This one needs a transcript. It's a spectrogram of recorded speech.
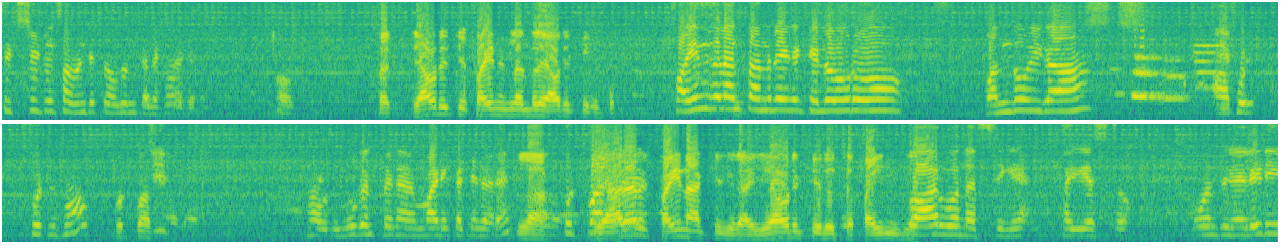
sixty two seventy thousand collect ಆಗಿದೆ. ಓಕೆ ಸರಿ ಯಾವ ರೀತಿ ಫೈನ್ ಇಲ್ಲ ಅಂದ್ರೆ ಯಾವ ರೀತಿ ಇರುತ್ತೆ? ಫೈನ್ಗಳಂತಂದ್ರೆ ಈಗ ಕೆಲವರು ಒಂದು ಈಗ ಫುಟ್ ಫುಟ್ ಫುಟ್ಪಾತ್ ಹೌದು ಗೂಗಲ್ ಪೇ ಮಾಡಿ ಕಟ್ಟಿದ್ದಾರೆ. ಇಲ್ಲ. ಫೈನ್ ಹಾಕಿದ್ದೀರಾ? ಯಾವ ರೀತಿ ಇರುತ್ತೆ ಫೈನ್ ಕಾರ್ ಓನರ್ಸಿಗೆ ಹೈಯೆಸ್ಟ್ ಒಂದು ಎಲ್ ಇ ಡಿ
